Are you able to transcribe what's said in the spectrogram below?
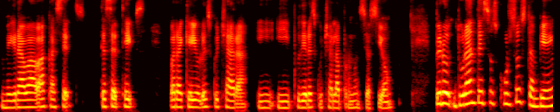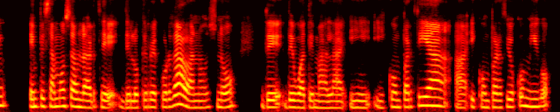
me grababa cassettes, cassette tapes para que yo lo escuchara y, y pudiera escuchar la pronunciación. Pero durante esos cursos también empezamos a hablar de, de lo que recordábamos, ¿no? De, Guatemala y, compartía ah, y compartió conmigo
